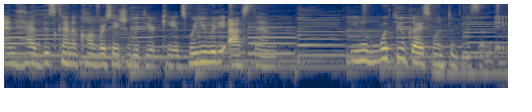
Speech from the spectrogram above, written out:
and had this kind of conversation with your kids where you really ask them, you know, what you guys want to be someday?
